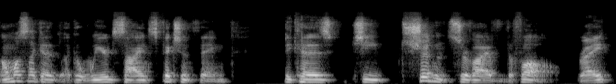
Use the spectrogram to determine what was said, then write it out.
almost like a like a weird science fiction thing because she shouldn't survive the fall right?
